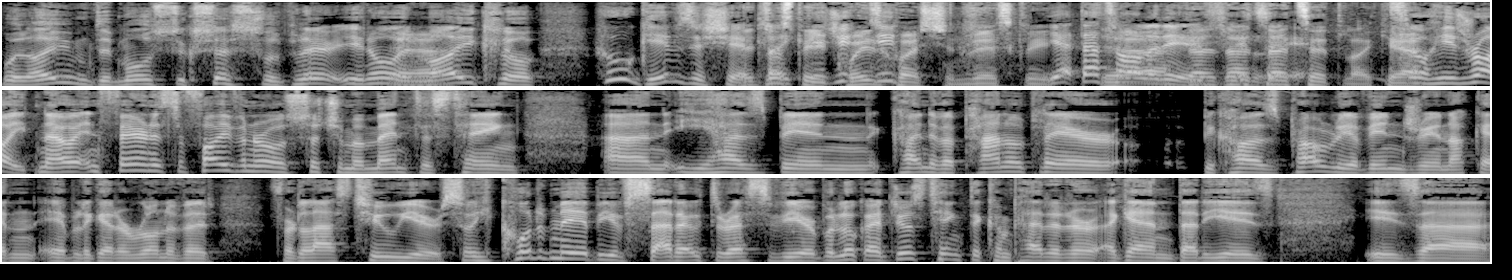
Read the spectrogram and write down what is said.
Well, I'm the most successful player, you know, in my club. Who gives a shit? It'd just be a you- quiz question, basically. Yeah, that's all it is. That- that- that's it. Like, yeah. So he's right. Now, in fairness, the five in a row is such a momentous thing, and he has been kind of a panel player because probably of injury and not getting able to get a run of it for the last two years. So he could maybe have sat out the rest of the year. But look, I just think the competitor again that he is is. Uh,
